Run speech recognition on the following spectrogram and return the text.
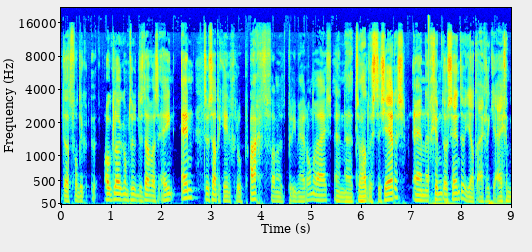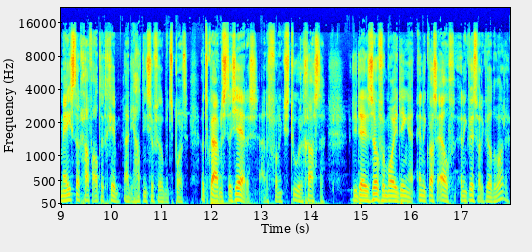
Dat vond ik ook leuk om te doen, dus dat was één. En toen zat ik in groep 8 van het primair onderwijs en eh, toen hadden we stagiaires en eh, gymdocenten. Je had eigenlijk je eigen meester, gaf altijd gym. Nou, die had niet zoveel met sport. Maar toen kwamen de stagiaires. Ja, dat vond ik stoere gasten. Die deden zoveel mooie dingen. En ik was elf en ik wist wat ik wilde worden.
